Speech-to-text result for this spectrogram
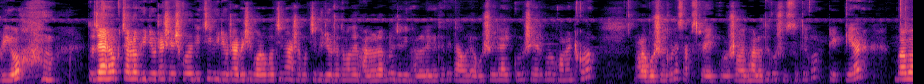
প্রিয়। তো যাই হোক, চলো ভিডিওটা শেষ করে দিচ্ছি। ভিডিওটা আর বেশি বড় করছি না। আশা করছি ভিডিওটা তোমাদের ভালো লাগল। যদি ভালো লেগে থাকে তাহলে অবশ্যই লাইক করো শেয়ার করো কমেন্ট করো। আর অবশ্যই করে সাবস্ক্রাইব করো। সবাই ভালো থেকো, সুস্থ থেকো। টেক কেয়ার বাবা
